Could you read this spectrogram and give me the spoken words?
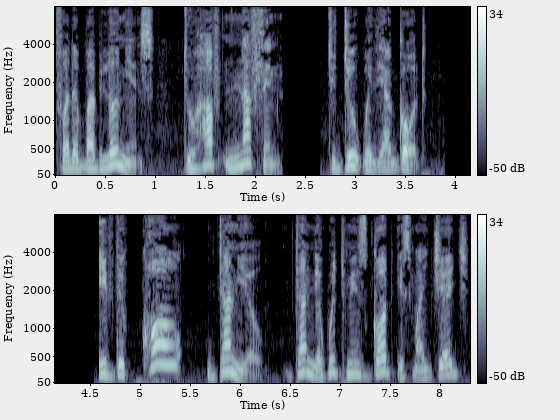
for the Babylonians to have nothing to do with their God. If they call Daniel, Daniel, which means God is my judge,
